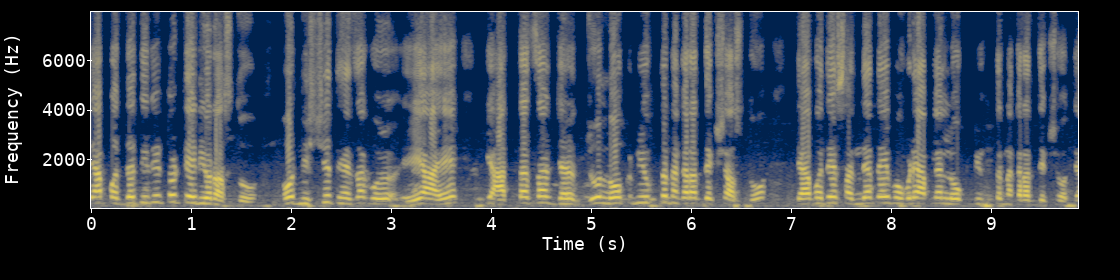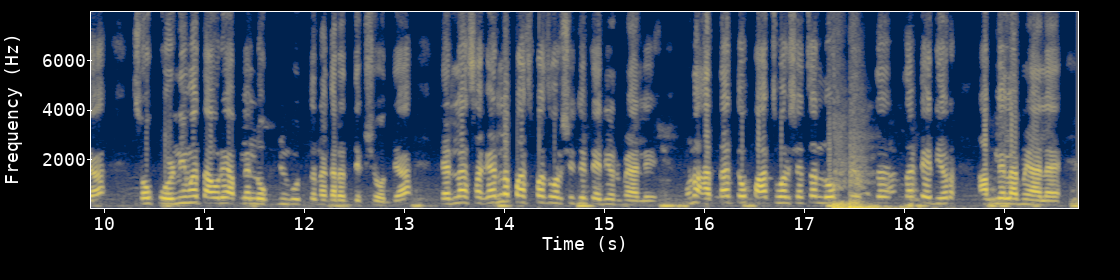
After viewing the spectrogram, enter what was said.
त्या पद्धतीने तो टेन्युर असतो. हो निश्चित ह्याचा गो- हे आहे की आत्ताचा ज- जो लोकनियुक्त नगराध्यक्ष असतो त्यामध्ये संध्याताई बोबडे आपल्या लोकनियुक्त नगराध्यक्ष होत्या. सौ पौर्णिमा तावरे आपल्या लोकनियुक्त नगराध्यक्ष होत्या. त्यांना सगळ्यांना पाच पाच वर्षाचे टेन्युअर मिळाले. म्हणून आता तो पाच वर्षाचा लोकनियुक्तचा टेन्युअर आपल्याला मिळाला आहे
